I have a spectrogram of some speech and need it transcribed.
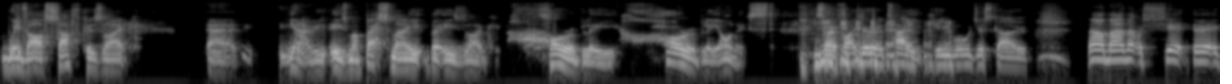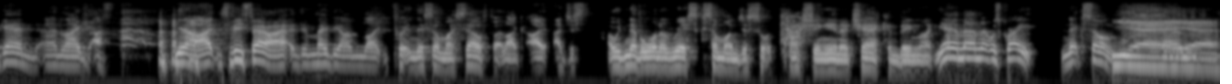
with our stuff because like uh, you know he's my best mate but he's like horribly horribly honest. So if i do a take he will just go no man that was shit do it again and like I, you know I, to be fair I, maybe i'm like putting this on myself but like I, I just i would never want to risk someone just sort of cashing in a check and being like yeah man that was great next song yeah, Um, yeah,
